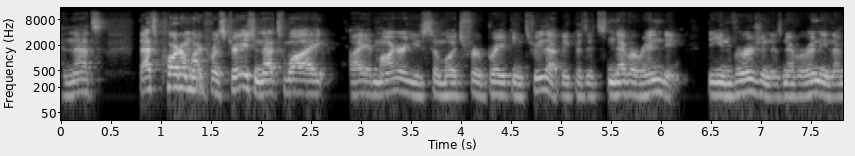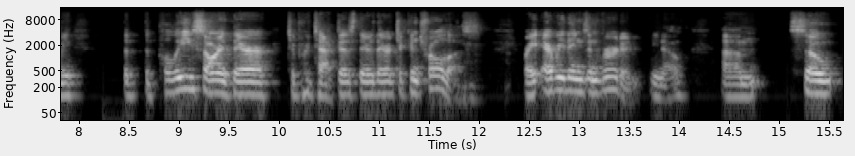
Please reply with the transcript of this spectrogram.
And that's that's part of my frustration. That's why I admire you so much for breaking through that because it's never ending. The inversion is never ending. I mean, the, the police aren't there to protect us; they're there to control us, right? Everything's inverted, you know. Um, so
